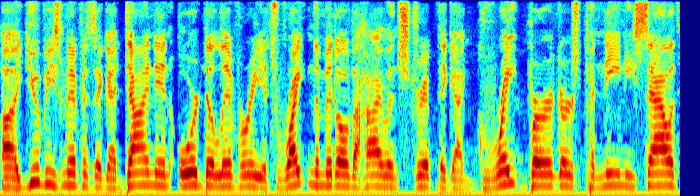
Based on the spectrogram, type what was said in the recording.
Uh, Ubee's Memphis, they got dine-in or delivery. It's right in the middle of the Highland Strip. They got great burgers, panini, salads.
